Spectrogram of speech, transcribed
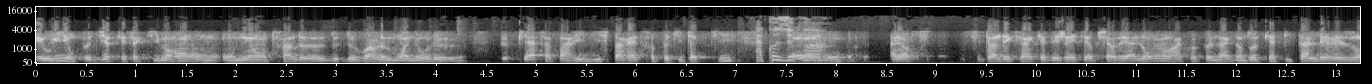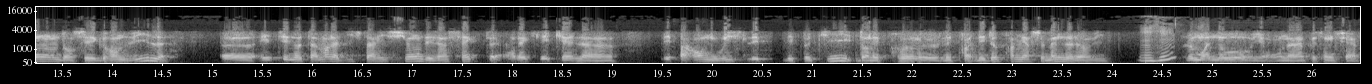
Et oui, on peut dire qu'effectivement, on, on est en train de, de- de voir le moineau, le, le piaf à Paris disparaître petit à petit. À cause de quoi Euh, alors, c'est un déclin qui a déjà été observé à Londres, à Copenhague, dans d'autres capitales. Les raisons dans ces grandes villes euh, étaient notamment la disparition des insectes avec lesquels euh, les parents nourrissent les, les petits dans les, pre- les, pre- les deux premières semaines de leur vie. Mhm. Le moineau, on a l'impression que c'est un-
